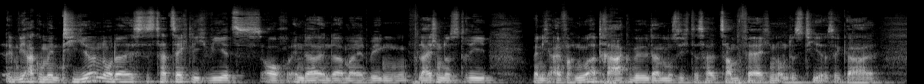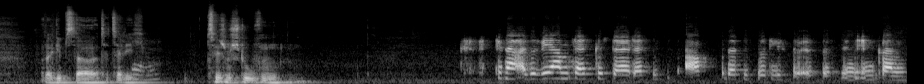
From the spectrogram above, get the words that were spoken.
irgendwie argumentieren oder ist es tatsächlich wie jetzt auch in der, in der meinetwegen Fleischindustrie, wenn ich einfach nur Ertrag will, dann muss ich das halt zusammenfärchen und das Tier ist egal? Oder gibt es da tatsächlich ja. Zwischenstufen? Genau, also wir haben festgestellt, dass es auch, dass es wirklich so ist, dass den Imkern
